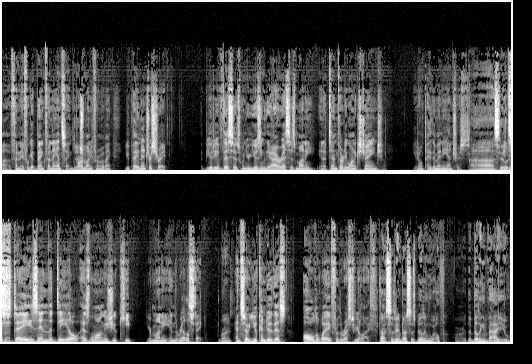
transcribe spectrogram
uh, if we get bank financing, borrow money from a bank, you pay an interest rate. The beauty of this is when you're using the IRS's money in a 1031 exchange, you don't pay them any interest. Ah, see, it at that. stays in the deal as long as you keep your money in the real estate. Right. And so you can do this all the way for the rest of your life. All right, so the investor's building wealth, or they're building value,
